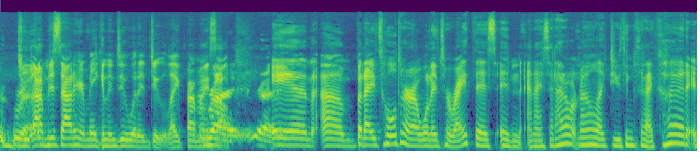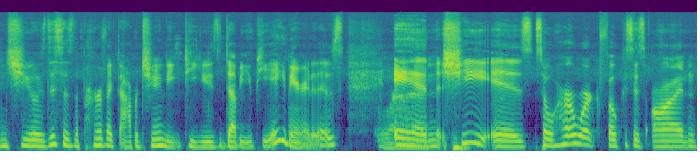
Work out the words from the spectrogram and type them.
Right. I'm just out here making it do what it do, like by myself. Right, right. And um, but I told her I wanted to write this, and and I said I don't know, like, do you think that I could? And she goes, "This is the perfect opportunity to use WPA narratives." And she is so her work focuses on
